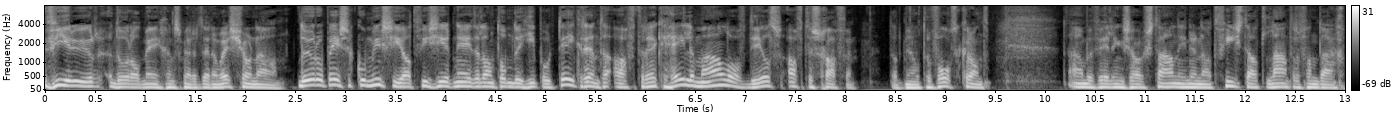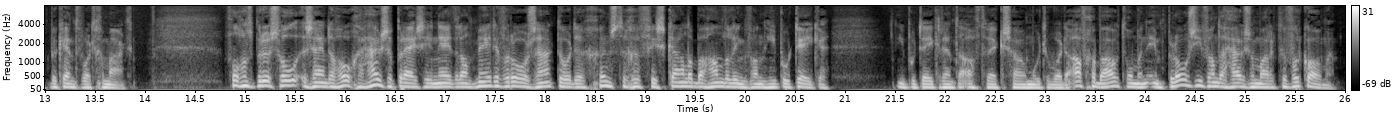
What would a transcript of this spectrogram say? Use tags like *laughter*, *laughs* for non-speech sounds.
Vier uur door Almegens met het NOS-journaal. De Europese Commissie adviseert Nederland om de hypotheekrenteaftrek helemaal of deels af te schaffen. Dat meldt de Volkskrant. De aanbeveling zou staan in een advies dat later vandaag bekend wordt gemaakt. Volgens Brussel zijn de hoge huizenprijzen in Nederland mede veroorzaakt door de gunstige fiscale behandeling van hypotheken. De hypotheekrenteaftrek zou moeten worden afgebouwd om een implosie van de huizenmarkt te voorkomen.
